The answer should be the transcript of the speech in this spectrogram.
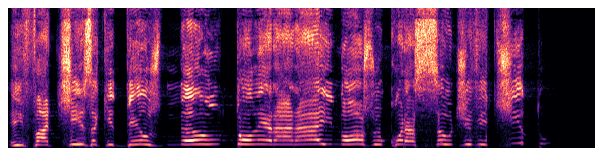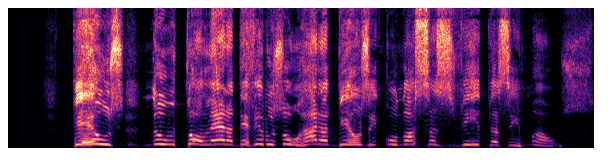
Enfatiza que Deus não tolerará em nós um coração dividido. Deus não tolera, devemos honrar a Deus com nossas vidas, irmãos.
